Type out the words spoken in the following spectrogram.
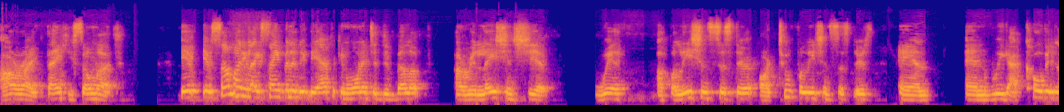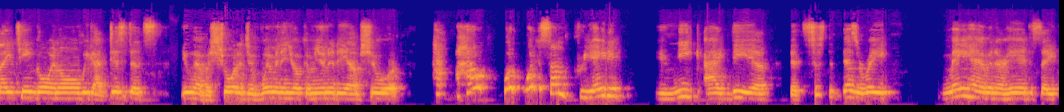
All right, thank you so much. If, if somebody like St. Benedict the African wanted to develop a relationship with a Felician sister or two Felician sisters, and and we got COVID nineteen going on. We got distance. You have a shortage of women in your community. I'm sure. How, how what what is some creative, unique idea that Sister Desiré may have in her head to say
